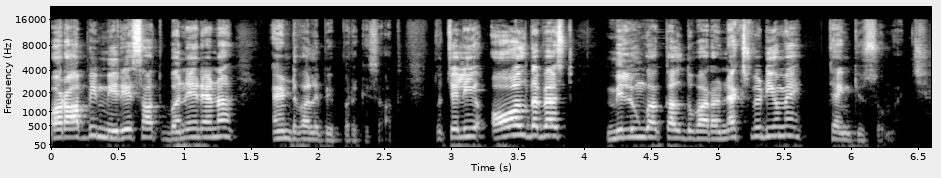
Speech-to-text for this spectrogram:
और आप भी मेरे साथ बने रहना एंड वाले पेपर के साथ। तो चलिए ऑल द बेस्ट मिलूँगा कल दोबारा नेक्स्ट वीडियो में। Thank you so much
